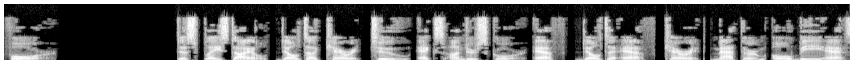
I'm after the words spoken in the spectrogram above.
4 display style delta caret 2 x underscore f delta f caret mathrm obs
